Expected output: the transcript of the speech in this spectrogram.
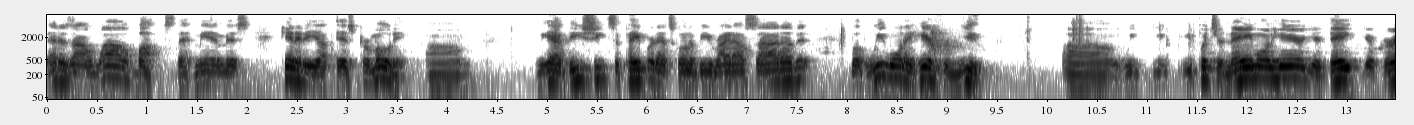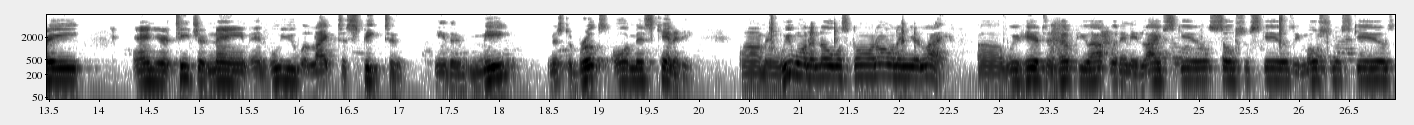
That is our wild box that me and Miss Kennedy uh, is promoting. Um, we have these sheets of paper that's going to be right outside of it, but we want to hear from you. Uh, we you, you put your name on here, your date, your grade, and your teacher name and who you would like to speak to, either me, Mr. Brooks, or Miss Kennedy. Um, and we want to know what's going on in your life. Uh, we're here to help you out with any life skills, social skills, emotional skills.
